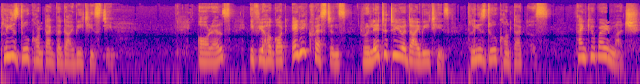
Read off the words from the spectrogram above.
please do contact the diabetes team. Or else, if you have got any questions related to your diabetes, please do contact us. Thank you very much.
